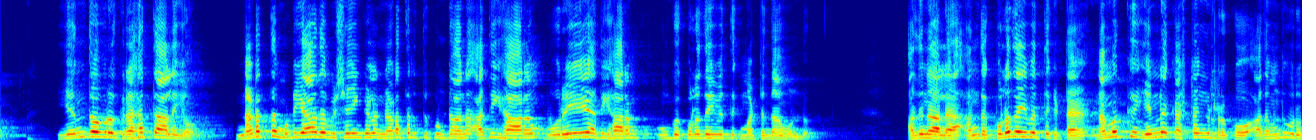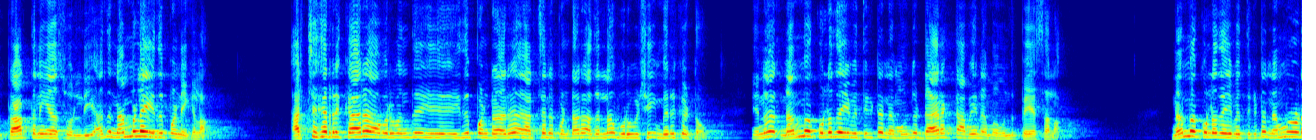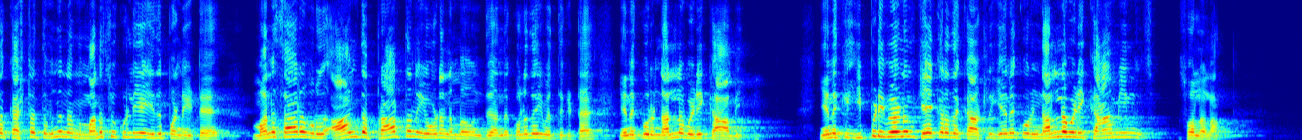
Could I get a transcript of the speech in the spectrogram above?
எந்த ஒரு கிரகத்தாலையும் நடத்த முடியாத விஷயங்களை நடத்துறதுக்கு உண்டான அதிகாரம் ஒரே அதிகாரம் உங்கள் குலதெய்வத்துக்கு மட்டும்தான் உண்டு. அதனால அந்த குலதெய்வத்துக்கிட்ட நமக்கு என்ன கஷ்டங்கள் இருக்கோ அதை வந்து ஒரு பிரார்த்தனையாக சொல்லி அது நம்மளே இது பண்ணிக்கலாம். அர்ச்சகர் இருக்காரு அவர் வந்து இது பண்ணுறாரு அர்ச்சனை பண்ணுறாரு அதெல்லாம் ஒரு விஷயம் இருக்கட்டும். ஏன்னா நம்ம குலதெய்வத்துக்கிட்ட நம்ம வந்து டைரெக்டாகவே நம்ம வந்து பேசலாம். நம்ம குலதெய்வத்துக்கிட்ட நம்மளோட கஷ்டத்தை வந்து நம்ம மனசுக்குள்ளேயே இது பண்ணிட்டு மனசார ஒரு ஆழ்ந்த பிரார்த்தனையோடு நம்ம வந்து அந்த குலதெய்வத்துக்கிட்ட எனக்கு ஒரு நல்ல வழி காமி. எனக்கு இப்படி வேணும்னு கேட்குறத காட்டிலும் எனக்கு ஒரு நல்ல வழி காமின்னு சொல்லலாம்.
